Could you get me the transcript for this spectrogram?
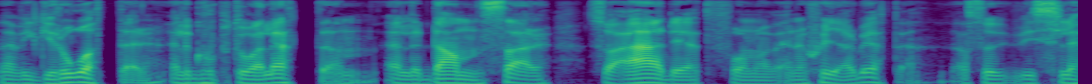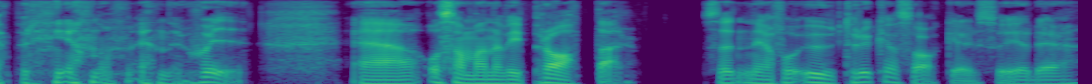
när vi gråter eller går på toaletten eller dansar så är det ett form av energiarbete. Alltså vi släpper igenom energi. Eh, och samma när vi pratar. Så när jag får uttrycka saker så är det,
